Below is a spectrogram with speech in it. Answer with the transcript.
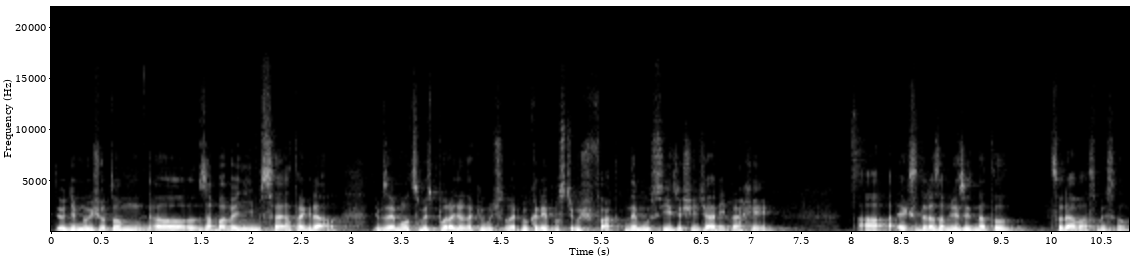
Ty hodně mluvíš o tom uh, zabavením se a tak dál. Mě zajímalo, co bys poradil takovému člověku, který prostě už fakt nemusí řešit žádný prachy. A jak se teda zaměřit na to, co dává smysl?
